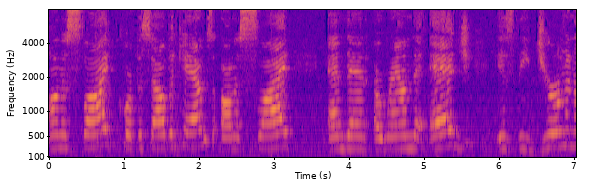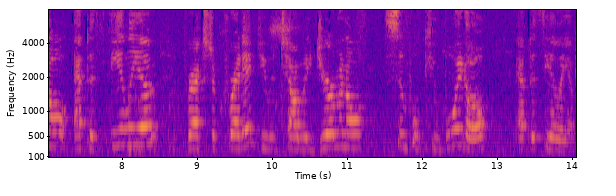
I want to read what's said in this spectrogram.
on a slide, corpus albicans on a slide, and then around the edge is the germinal epithelium. For extra credit, you would tell me germinal simple cuboidal epithelium,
